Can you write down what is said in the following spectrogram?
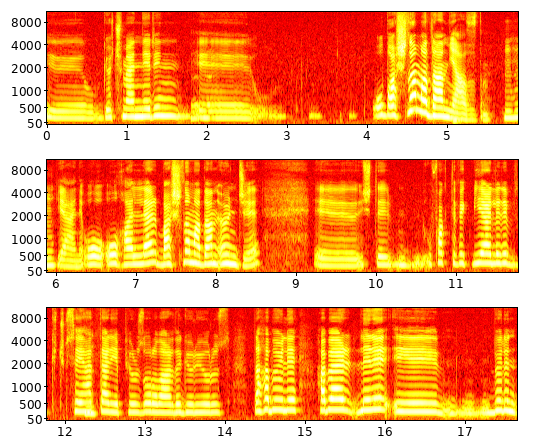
e, göçmenlerin e, o başlamadan yazdım. Hı hı. Yani o o haller başlamadan önce e, işte ufak tefek bir yerlere küçük seyahatler hı. yapıyoruz. Oralarda görüyoruz. Daha böyle haberlere e, böyle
